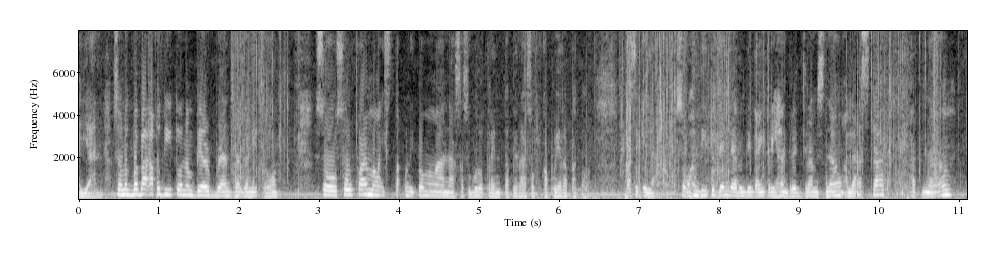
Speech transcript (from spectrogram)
Ayan. So, nagbaba ako dito ng Bear brand na ganito. So, so far, mga stock ko nito, mga nasa siguro 30 piraso, kapwera pa to. Kasi kailangan. So, andito din, meron din tayong 300 grams ng Alaska at ng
